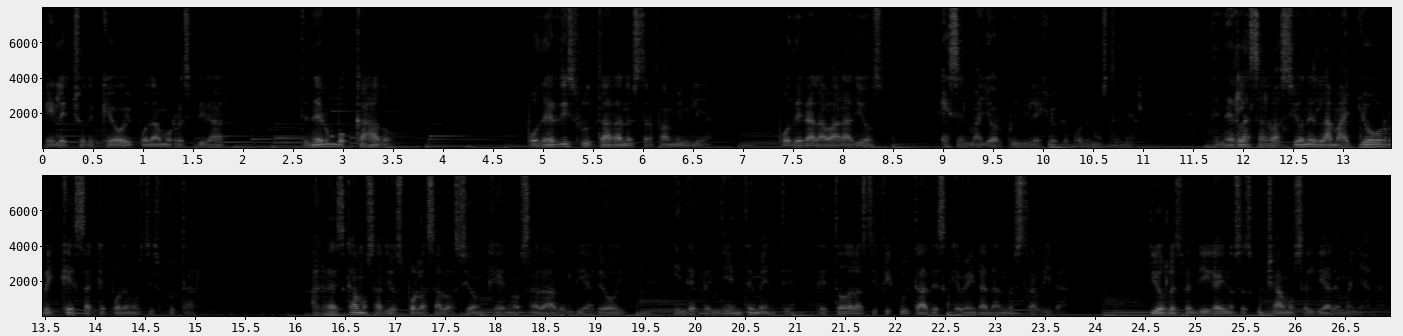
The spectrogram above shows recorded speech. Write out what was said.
el hecho de que hoy podamos respirar, tener un bocado, poder disfrutar a nuestra familia, poder alabar a Dios, es el mayor privilegio que podemos tener. Tener la salvación es la mayor riqueza que podemos disfrutar. Agradezcamos a Dios por la salvación que Él nos ha dado el día de hoy, independientemente de todas las dificultades que vengan a nuestra vida. Dios les bendiga y nos escuchamos el día de mañana.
